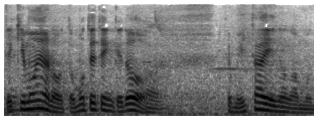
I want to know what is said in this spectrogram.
できもんやろうと思っててんけど、はい。でも痛いのがもう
